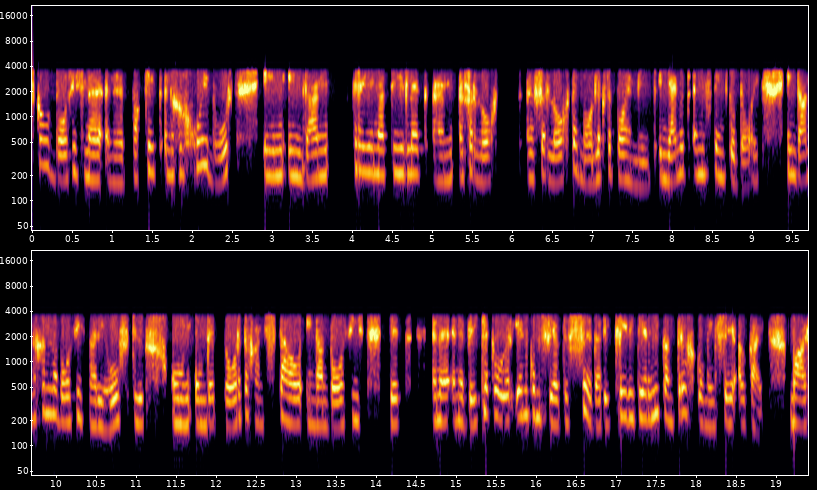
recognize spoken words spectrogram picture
skuld basies in 'n in 'n pakket ingegooi word en en dan kry jy natuurlik um, 'n verlaagde 'n verlaagde maandelikse paaiement en jy moet instem tot daai. En dan gaan hulle basies na die hof toe om om dit daar te gaan stel en dan basies dit in 'n in 'n wetlike ooreenkoms vir jou te sit dat die krediteur nie kan terugkom en sê okay, maar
